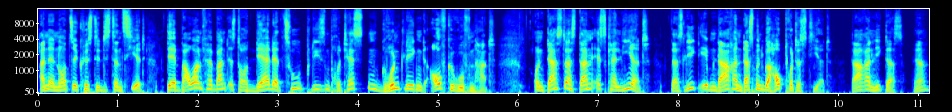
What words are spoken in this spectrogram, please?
an der Nordseeküste distanziert. Der Bauernverband ist doch der, der zu diesen Protesten grundlegend aufgerufen hat. Und dass das dann eskaliert, das liegt eben daran, dass man überhaupt protestiert. Daran liegt das, ja,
